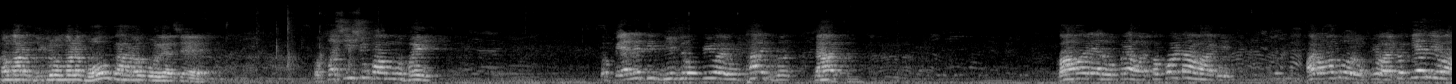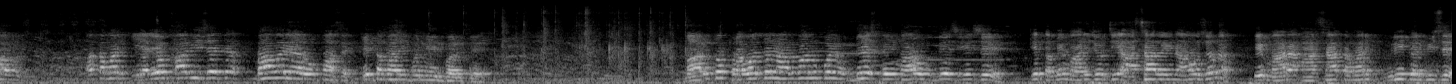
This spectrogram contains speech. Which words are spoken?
તમારો દીકરો મને બહુ ગારો બોલે છે. પછી શું કામનું ભાઈ? તો પહેલેથી બીજ રોપ્યું હોય, ઉઠાય જાત. બાવરિયા રોપ્યા હોય તો કોટા વાગે? અને આંબો રોપ્યો હોય તો કેરી વાવે તમારી કેરીઓ ખાવી છે કે બાવરિયા રોપાશે? એ તમારી પર નિર્ભર છે. મારું તો પ્રવચન હાલવાનો કોઈ ઉદ્દેશ નહીં. મારો ઉદ્દેશ એ છે કે તમે મારી જોડે જે આશા લઈને આવો છો ને, એ મારા આશા તમારી પૂરી કરવી છે.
